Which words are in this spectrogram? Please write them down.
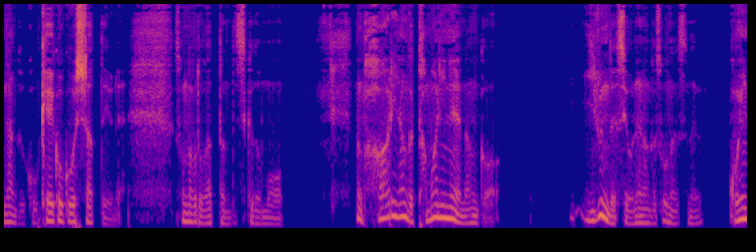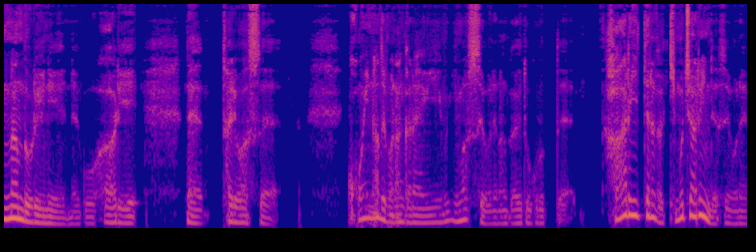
なんかこう警告をしたっていうね、そんなことがあったんですけども、なんかハーリなんかたまにね、なんか、いるんですよね。なんかそうなんですね。コインランドリーにね、こう、ハーリー、ね、大量発生。コインランドリーもなんかね、いますよね。なんかああいうところって。ハーリーってなんか気持ち悪いんですよね。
